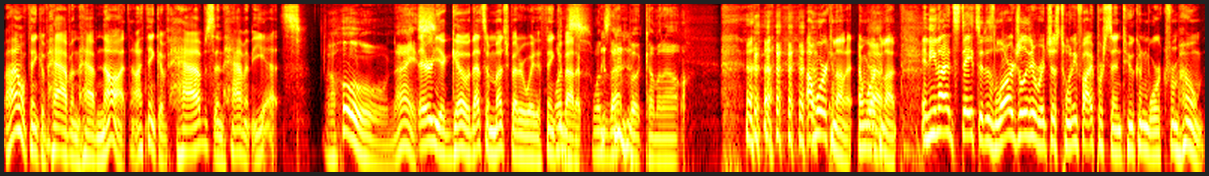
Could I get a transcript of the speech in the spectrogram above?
I don't think of have and have not. I think of haves and haven't yet's. oh, nice. There you go. That's a much better way to think when's, about it. When's that book coming out? I'm working on it. I'm working Yeah. on it. In the United States, it is largely the richest 25% who can work from home.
